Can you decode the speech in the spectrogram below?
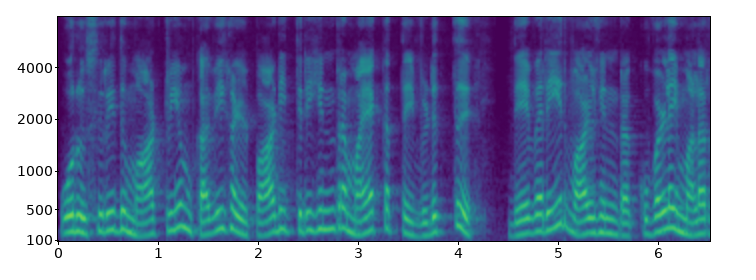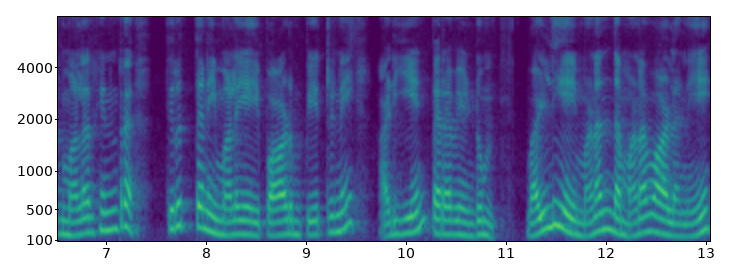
ஒரு சிறிது மாற்றியும் கவிகள் பாடித் திரிகின்ற மயக்கத்தை விடுத்து தேவரீர் வாழ்கின்ற குவளை மலர் மலர்கின்ற திருத்தணி மலையை பாடும் பேற்றினை அடியேன் பெற வேண்டும். வள்ளியை மணந்த மணவாளனே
